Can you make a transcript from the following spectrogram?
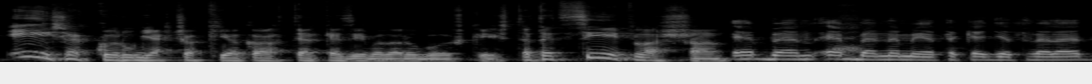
és akkor rúgják csak ki a karakter kezéből a rugóskés. Tehát egy szép lassan. Ebben, ebben nem értek egyet veled,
